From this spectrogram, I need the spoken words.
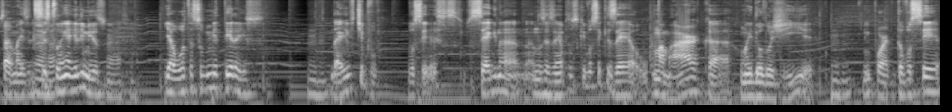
sabe? Mas ele uhum. se estranha a ele mesmo. É, e a outra submeter a isso. Uhum. Daí, tipo, você segue na, na, nos exemplos que você quiser. Uma marca, uma ideologia, uhum. não importa. Então você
